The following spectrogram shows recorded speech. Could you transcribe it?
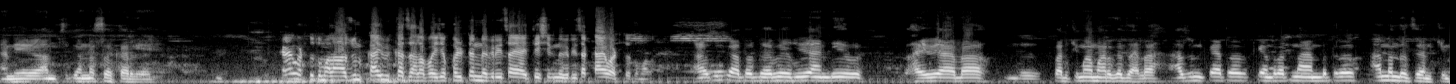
आणि आमचं त्यांना सहकार्य आहे. काय वाटतं तुम्हाला? अजून काय विकास झाला पाहिजे? फलटण नगरीचा ऐतिहासिक नगरीचा काय वाटतं तुम्हाला? अजून काय आता रेल्वे आणली हायवे आला अं, पालखी महामार्ग झाला. अजून काय आता केंद्रातनं आणलं तर आनंदच आहे आणखीन.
